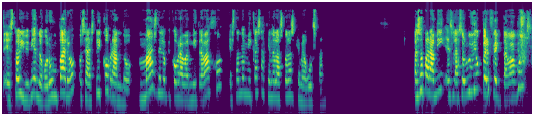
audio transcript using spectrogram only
estoy viviendo con un paro, o sea, estoy cobrando más de lo que cobraba en mi trabajo estando en mi casa haciendo las cosas que me gustan. Eso para mí es la solución perfecta, vamos.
